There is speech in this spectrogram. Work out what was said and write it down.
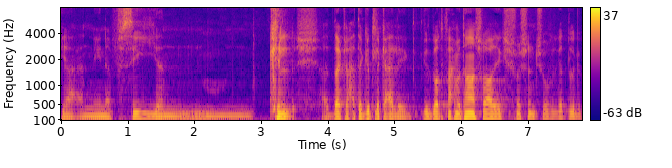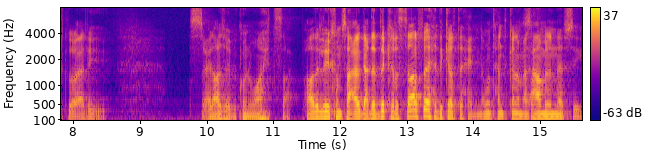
يعني نفسيا كلش. أتذكر حتى قلت لك علي قلت لك أحمد ها إيش رأيك؟ شو شو نشوف؟ قلت لك دكتور علي علاجها بيكون وايد صعب. هذا اللي خمس ساعة قاعد أتذكر السالفة ذكرتها الحين. انه وأنت نتكلم عن. العامل النفسي.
